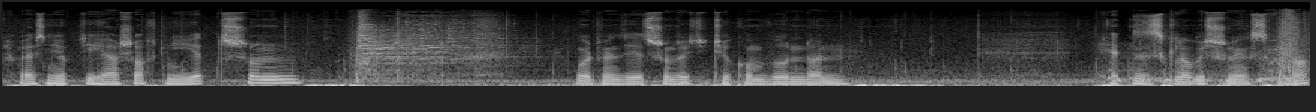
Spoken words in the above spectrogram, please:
Ich weiß nicht, ob die Herrschaften jetzt schon... Gut, wenn sie jetzt schon durch die Tür kommen würden, dann hätten sie es, glaube ich, schon längst gemacht.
